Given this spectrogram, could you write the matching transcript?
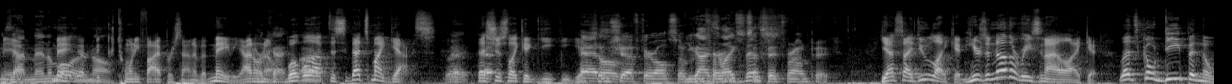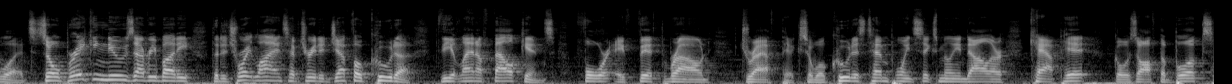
Is that minimal or no? Twenty-five percent of it, maybe. I don't know. Well, we'll all have to see. That's my guess. Right. That's Uh, just like a geeky guess. Adam So, Schefter also you guys confirms like it's this? a fifth round pick. Yes, I do like it. And here's another reason I like it. Let's go deep in the woods. So, breaking news, everybody. The Detroit Lions have traded Jeff Okudah to the Atlanta Falcons for a fifth round draft pick. So, Okudah's $10.6 million cap hit goes off the books.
